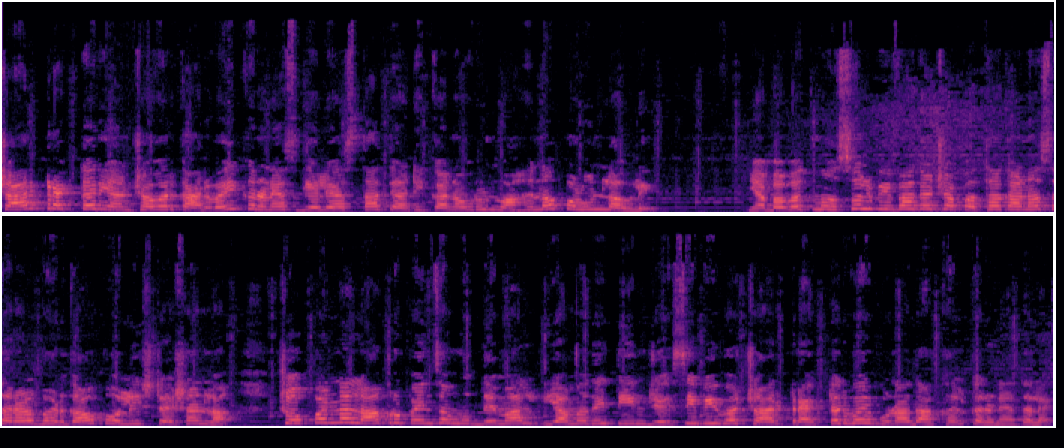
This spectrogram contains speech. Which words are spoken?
चार ट्रॅक्टर यांच्यावर कारवाई करण्यास गेले असता त्या ठिकाणावरून वाहनं पळून लावले. याबाबत महसूल विभागाच्या पथकानं सरळ भडगाव पोलीस स्टेशनला चोपन्न लाख रुपयांचा मुद्देमाल यामध्ये तीन जेसीबी व चार ट्रॅक्टरवर गुन्हा दाखल करण्यात आलाय.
